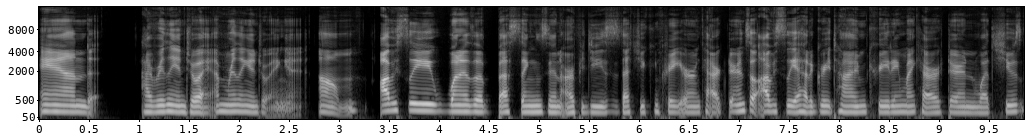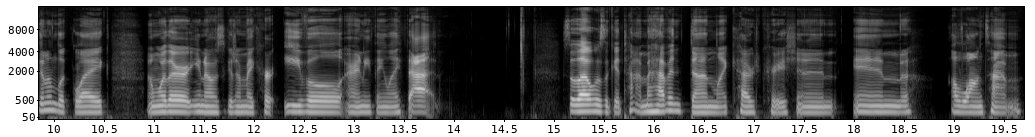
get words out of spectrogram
And I really enjoy it. I'm really enjoying it. Um, obviously one of the best things in RPGs is that you can create your own character. And so obviously I had a great time creating my character and what she was going to look like and whether, you know, I was going to make her evil or anything like that. So that was a good time. I haven't done like character creation in a long time.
